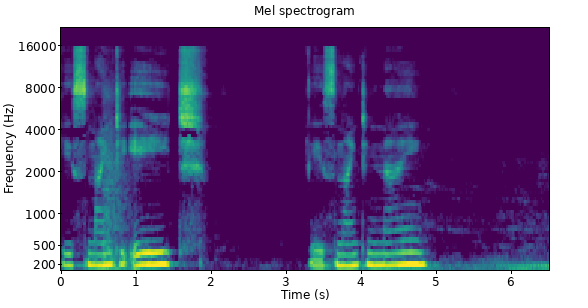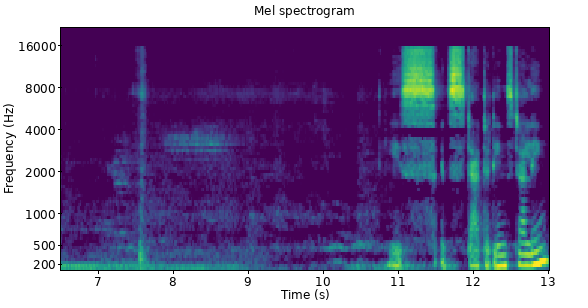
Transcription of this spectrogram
is 98 is 99 it started installing.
